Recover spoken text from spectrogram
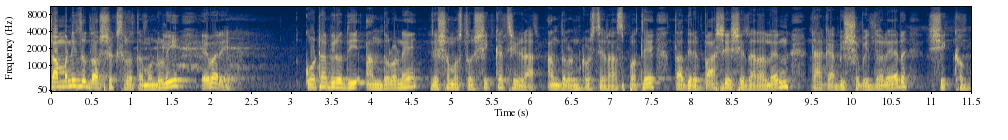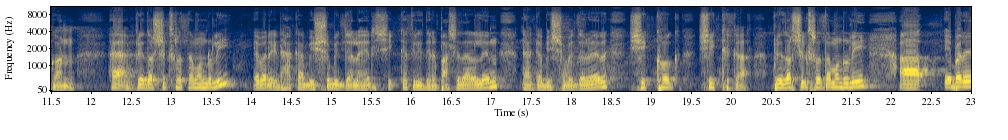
সম্মানিত দর্শক শ্রোতা মণ্ডলী, এবারে কোটা বিরোধী আন্দোলনে যে সমস্ত শিক্ষার্থীরা আন্দোলন করছে রাজপথে, তাদের পাশে এসে দাঁড়ালেন ঢাকা বিশ্ববিদ্যালয়ের শিক্ষকগণ। হ্যাঁ প্রিয় দর্শক শ্রোতা মণ্ডলী, এবারে ঢাকা বিশ্ববিদ্যালয়ের শিক্ষার্থীদের পাশে দাঁড়ালেন ঢাকা বিশ্ববিদ্যালয়ের শিক্ষক, শিক্ষিকা। প্রিয় দর্শক শ্রোতা মণ্ডলী এবারে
